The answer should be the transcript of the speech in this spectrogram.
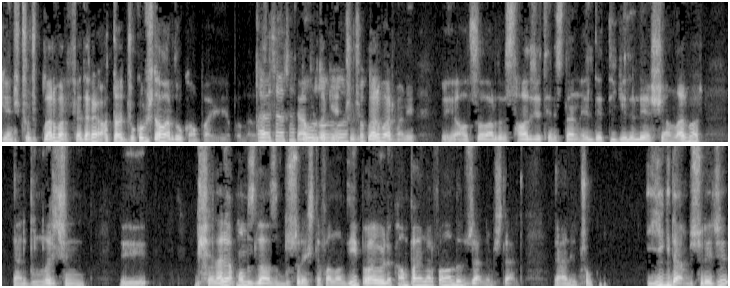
genç çocuklar var. Federer hatta Djokovic de vardı o kampanyayı yapanlar. Evet evet, evet. Yani doğru burada doğru. genç doğru. Çok çocuklar doğru. var hani e, alt sahalarda ve sadece tenisten elde ettiği gelirle yaşayanlar var. Yani bunlar için e, bir şeyler yapmamız lazım bu süreçte falan deyip öyle kampanyalar falan da düzenlemişlerdi. Yani çok iyi giden bir süreci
